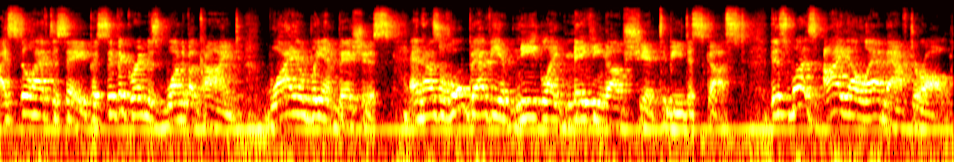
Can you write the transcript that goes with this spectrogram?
I still have to say Pacific Rim is one of a kind, wildly ambitious, and has a whole bevy of neat, like, making of shit to be discussed. This was ILM after all,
